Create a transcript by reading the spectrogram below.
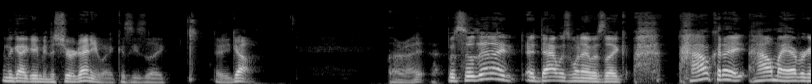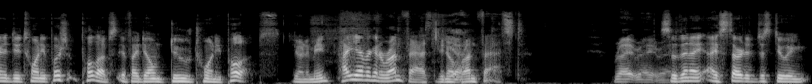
And the guy gave me the shirt anyway because he's like, "There you go." All right. But so then I, that was when I was like, "How could I? How am I ever going to do twenty push pull-ups if I don't do twenty pull-ups?" You know what I mean? How are you ever going to run fast if you don't Yeah. run fast? Right, right, right. So then I, I started just doing.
